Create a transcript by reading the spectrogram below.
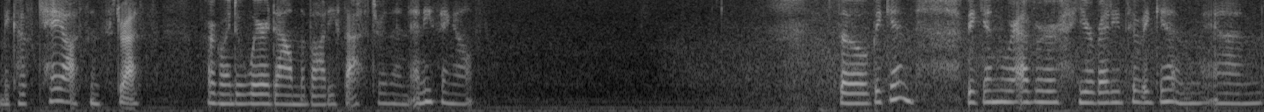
Because chaos and stress are going to wear down the body faster than anything else. So begin. Begin wherever you're ready to begin. And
